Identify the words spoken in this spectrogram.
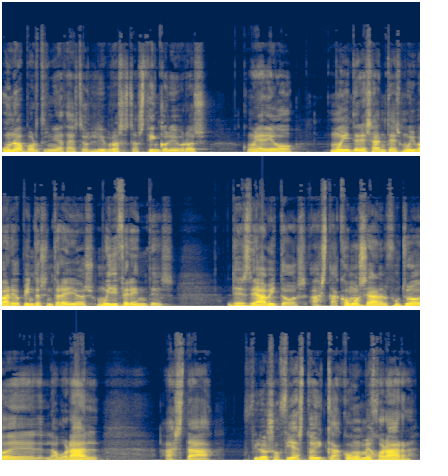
una oportunidad a estos libros, estos 5 libros, como ya digo, muy interesantes, muy variopintos entre ellos, muy diferentes, desde hábitos hasta cómo será el futuro laboral, hasta filosofía estoica, cómo mejorar,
